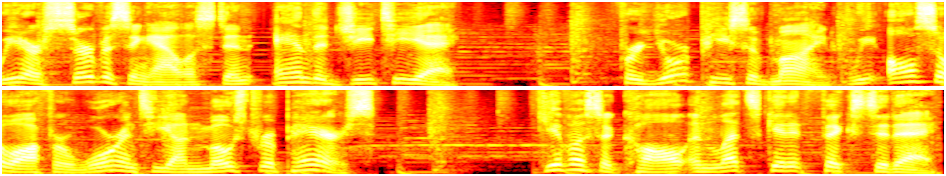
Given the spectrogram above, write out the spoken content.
We are servicing Alliston and the GTA. For your peace of mind, we also offer warranty on most repairs. Give us a call and let's get it fixed today.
